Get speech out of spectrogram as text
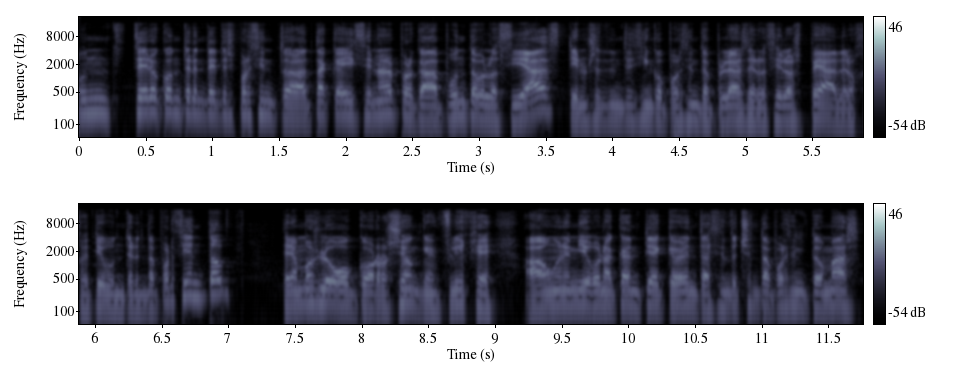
un 0,33% del ataque adicional por cada punto de velocidad. Tiene un 75% de peleas de los PA del objetivo un 30%. Tenemos luego corrosión que inflige a un enemigo una cantidad que aumenta 180% más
